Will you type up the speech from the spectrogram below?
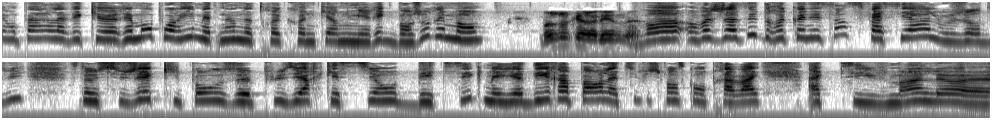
Et on parle avec euh, Raymond Poirier, maintenant notre chroniqueur numérique. Bonjour Raymond. Bonjour Caroline. On va, on va jaser de reconnaissance faciale aujourd'hui. C'est un sujet qui pose plusieurs questions d'éthique, mais il y a des rapports là-dessus, puis je pense qu'on travaille activement là euh,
